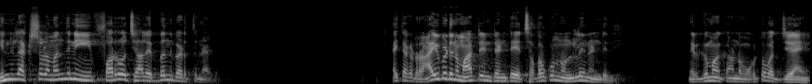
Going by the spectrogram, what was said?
ఇన్ని లక్షల మందిని ఫరో చాలా ఇబ్బంది పెడుతున్నాడు. అయితే అక్కడ రాయబడిన మాట ఏంటంటే చదవకుండా ఉండలేనండి ఇది. నిర్గమాకాండం ఒకటో అధ్యాయం.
